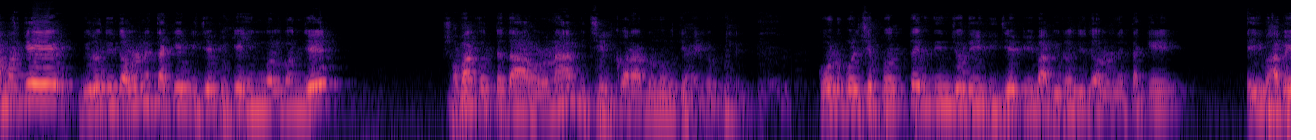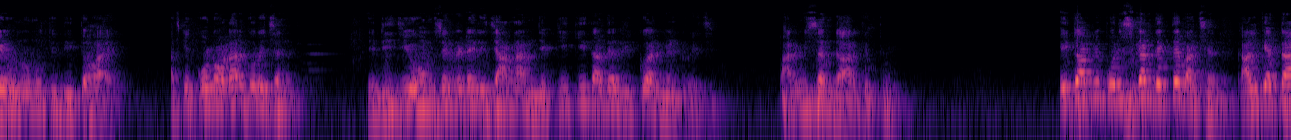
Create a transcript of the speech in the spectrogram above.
আমাকে বিরোধী দলনেতাকে বিজেপিকে হিঙ্গলগঞ্জে সভা করতে দেওয়া হলো না, মিছিল করার অনুমতি হাইকোর্ট দিলেন কোর্ট বলছে, প্রত্যেক দিন যদি বিজেপি বা বিরোধী দলনেতাকে এইভাবে অনুমতি দিতে হয়, আজকে কোর্ট অর্ডার করেছেন ডিজি হোম সেক্রেটারি জানান যে কি কি তাদের রিকোয়ারমেন্ট রয়েছে পারমিশন দেওয়ার ক্ষেত্রে। এই তো আপনি পরিষ্কার দেখতে পাচ্ছেন, কালকে একটা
